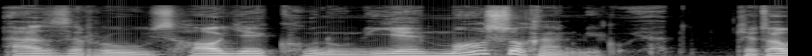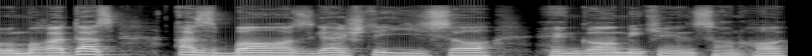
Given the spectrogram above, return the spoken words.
از روزهای کنونی ما سخن می‌گوید. کتاب مقدس از بازگشت عیسی هنگامی که انسانها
